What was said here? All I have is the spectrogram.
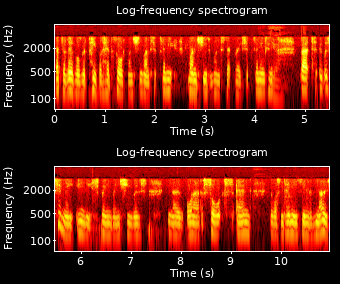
at the level that people had thought when she won at Fleming, when she'd won that race at Flemington. Yeah. But it was in the in the spring when she was, you know, all out of sorts, and there wasn't anything of note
